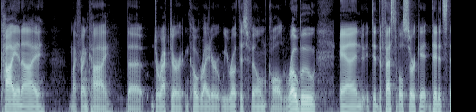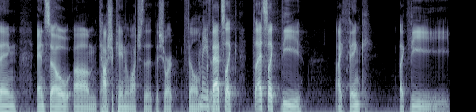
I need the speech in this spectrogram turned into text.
Kai and I, my friend Kai, the director and co-writer, we wrote this film called Robu, and it did the festival circuit, did its thing, and so um, Tasha came and watched the the short film. Amazing. But that's like that's like the, I think, like the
